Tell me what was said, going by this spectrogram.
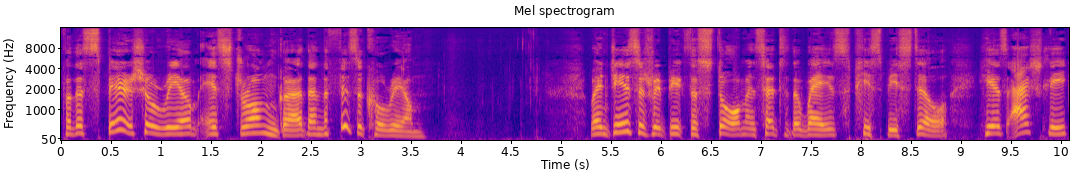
For the spiritual realm is stronger than the physical realm. When Jesus rebuked the storm and said to the waves, Peace be still, he is actually,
